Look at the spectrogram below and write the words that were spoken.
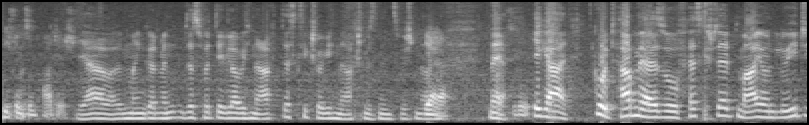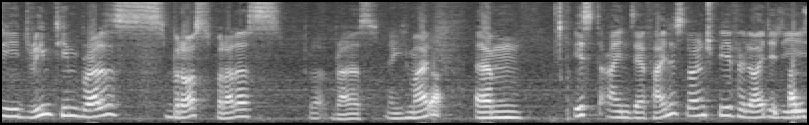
Ich find's sympathisch. Ja, aber mein Gott, wenn, das wird dir, glaube ich, nach. Das kriegst du wirklich nachgeschmissen inzwischen. Ja, aber- ja, Naja, absolut. egal. Gut, haben wir also festgestellt, Mario und Luigi, Dream Team Brothers, Bros, Brothers, Bro- Brothers, denke ich mal, Ja. ähm, ist ein sehr feines Rollenspiel für Leute, Ich die,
